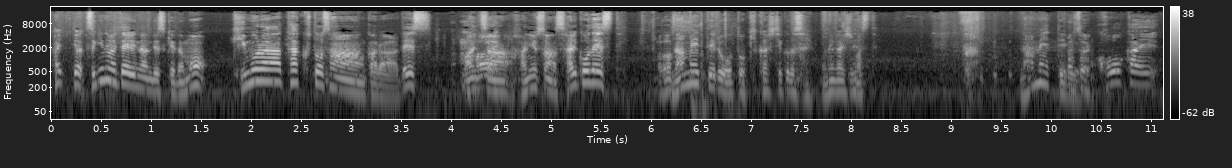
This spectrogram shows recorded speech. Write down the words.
はい。では次のお便りなんですけども、木村拓人さんからです。アンチさん、はい羽生さん最高です舐めてる音聞かせてください。お願いしますって。舐めてるあ、それ、公開、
